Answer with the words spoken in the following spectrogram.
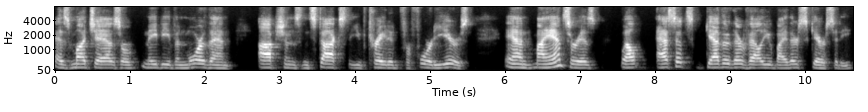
as much as, or maybe even more than options and stocks that you've traded for 40 years? And my answer is, well, assets gather their value by their scarcity.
